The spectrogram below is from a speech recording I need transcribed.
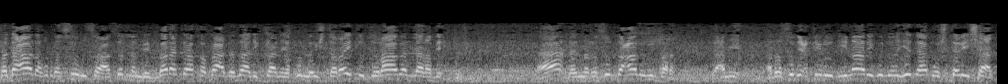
فدعا له الرسول صلى الله عليه وسلم بالبركة فبعد ذلك كان يقول لو اشتريت ترابا لربحت فيه. ها؟ لأن الرسول دعا له بالبركة. يعني الرسول يعطي له دينار يقول له اذهب واشتري شاة.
